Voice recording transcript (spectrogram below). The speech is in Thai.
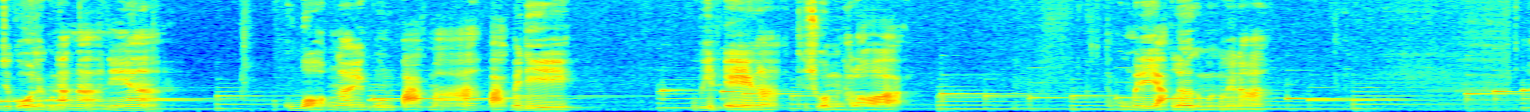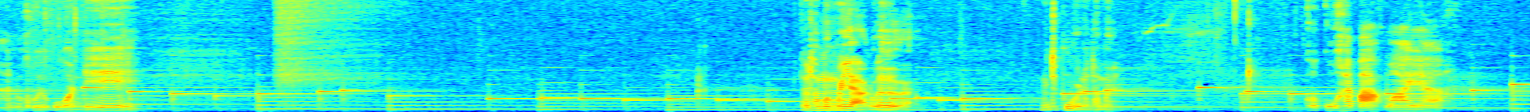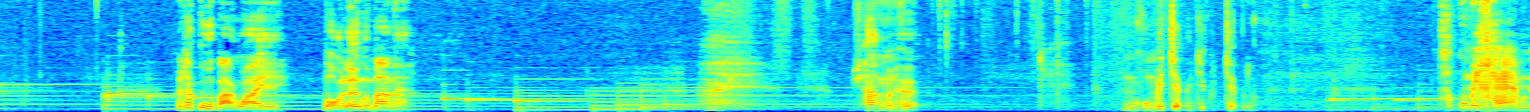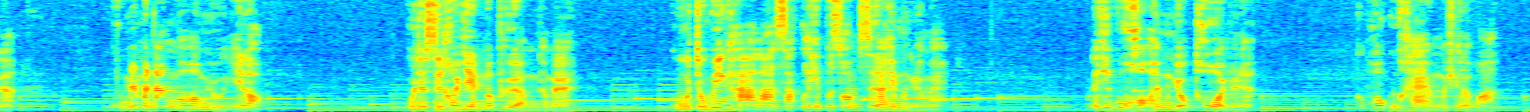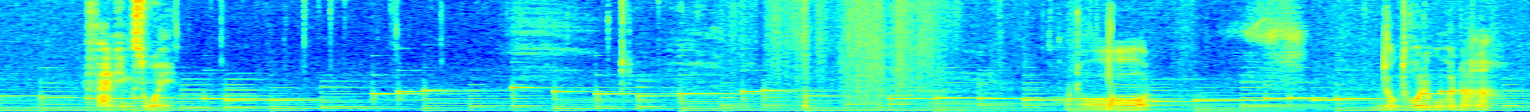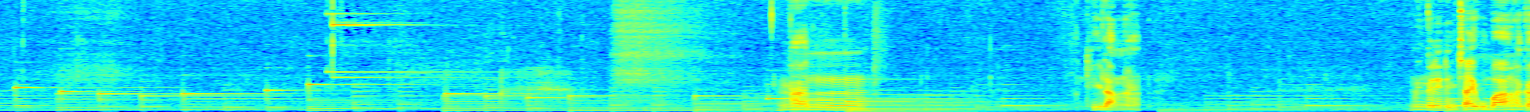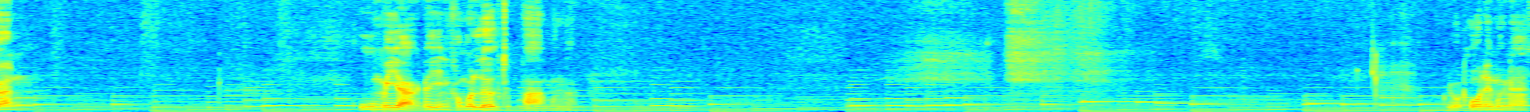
งจะโกรธอะไรกูนักหนาเนี่ย กูบอกไงกูปากหมา ปากไม่ดี กูผิดเองอะที่ชวนมึงทะเลาะอะแต่กูไม่ได้อยากเลิกกับมึงเลยนะหันมาคุยกับกูก่อนดิแล้วถ้ามึงไม่อยากเลิกอะมึงจะพูดแบบนั้นทำไม ก็กูแค่ปากไวอะ แล้วถ้ากูปากไวบอกเลิกมึงบ้างอะช่างมันเถอะมึงคงไม่เจ็บอย่างที่กูเจ็บหรอกถ้ากูไม่แคร์มึงอะกูไม่มานั่งง้อมอยู่อย่างนี้หรอก กูจะซื้อข้าวเย็นมาเผื่อมึงทำไม กูจะวิ่งหาร้านซักรีดเพื่อซ่อมเสื้อให้มึงทำไม และที่กูขอให้มึงยกโทษอยู่เนี่ย ก็เพราะกูแคร์มึงไม่ใช่เหรอวะ แฟนเฮงซวย ขอโทษ ยกโทษให้กูเถอะนะ งั้น ทีหลังอะ มึงก็นึกถึงใจกูบ้างแล้วกัน กูไม่อยากได้ยินคำว่าเลิกจากปากมึงอะกูยกโทษให้มึงนะ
